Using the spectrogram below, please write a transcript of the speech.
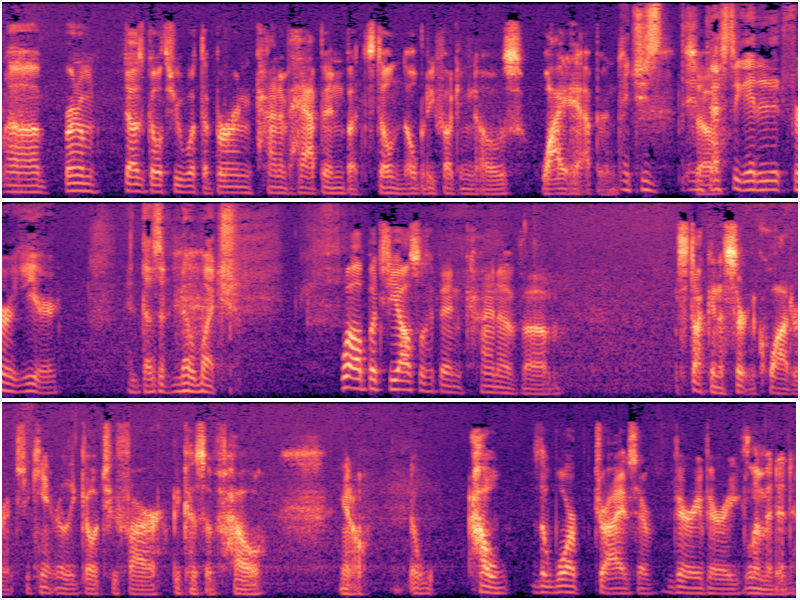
uh, Burnham does go through what the burn kind of happened, but still nobody fucking knows why it happened. And she's So- investigated it for a year and doesn't know much. Well, but she also had been kind of um, stuck in a certain quadrant. She can't really go too far because of how, you know, the, how the warp drives are very, very limited.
